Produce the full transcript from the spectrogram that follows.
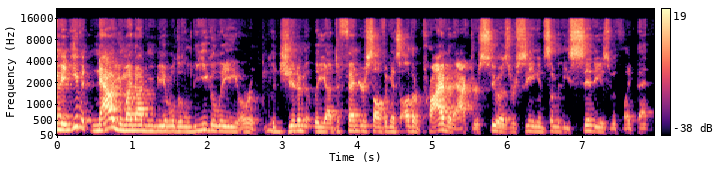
mean even now you might not even be able to legally or legitimately uh, defend yourself against other private actors too as we're seeing in some of these cities with like that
